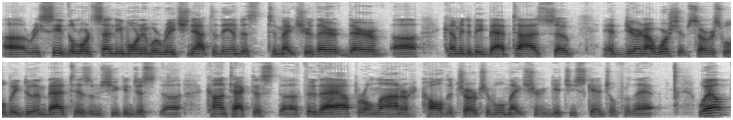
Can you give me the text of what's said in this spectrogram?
uh, received the Lord Sunday morning. We're reaching out to them to, to make sure they're they're uh, coming to be baptized. So at, during our worship service, we'll be doing baptisms. You can just uh, contact us uh, through the app or online, or call the church, and we'll make sure and get you scheduled for that. Well,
